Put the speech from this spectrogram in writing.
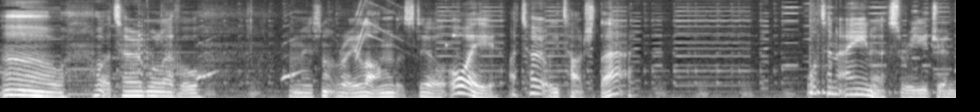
Oh, what a terrible level. I mean, it's not very long, but still. Oi! I totally touched that. What an anus region.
